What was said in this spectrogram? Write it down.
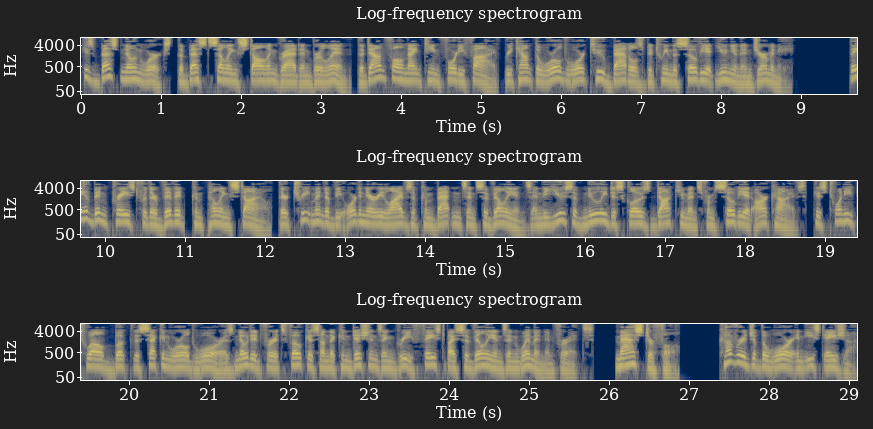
His best-known works, the best-selling Stalingrad and Berlin, The Downfall 1945, recount the World War II battles between the Soviet Union and Germany. They have been praised for their vivid, compelling style, their treatment of the ordinary lives of combatants and civilians, and the use of newly disclosed documents from Soviet archives. His 2012 book The Second World War is noted for its focus on the conditions and grief faced by civilians and women and for its masterful coverage of the war in East Asia.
